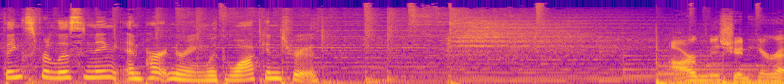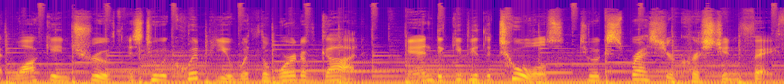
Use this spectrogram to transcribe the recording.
Thanks for listening and partnering with Walk in Truth. Our mission here at Walk in Truth is to equip you with the Word of God and to give you the tools to express your Christian faith.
